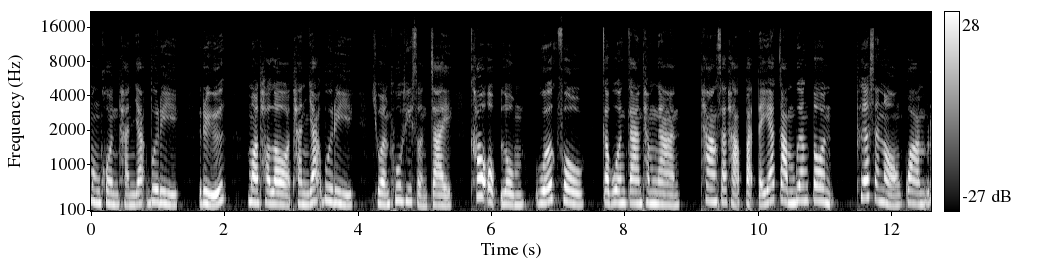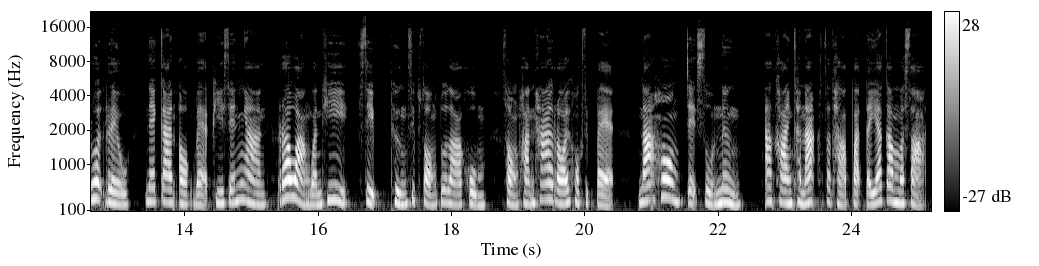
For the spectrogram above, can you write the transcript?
มงคลธัญบุรี หรือ มทลธัญบุรี ชวนผู้ที่สนใจ เข้าอบรม Workflow กระบวนการทำงาน ทางสถาปัตยกรรมเบื้องต้น เพื่อสนองความรวดเร็ว ในการออกแบบพรีเซนต์งาน ระหว่างวันที่ 10 ถึง 12 ตุลาคม 2568 ณ ห้อง 701 อาคารคณะสถาปัตยกรรมศาสตร์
